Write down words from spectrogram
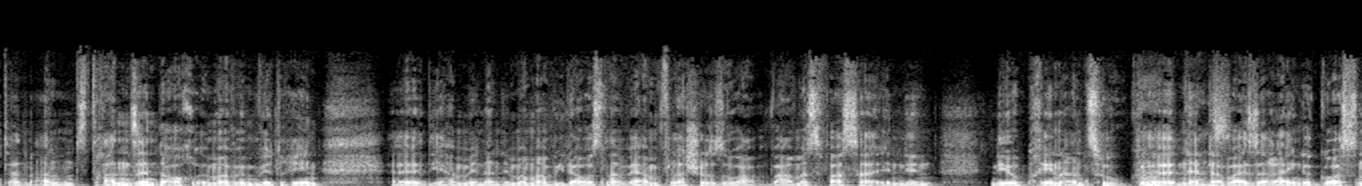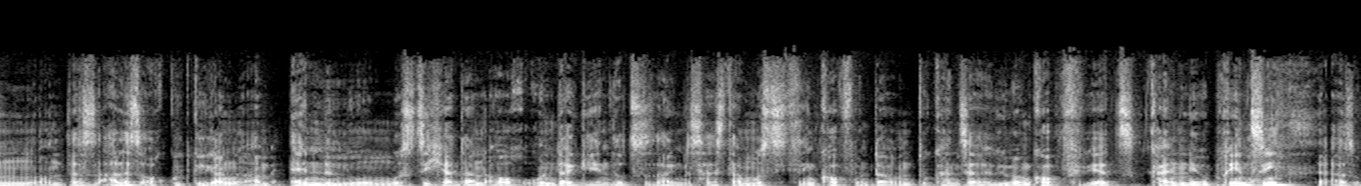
dann an uns dran sind, auch immer wenn wir drehen, äh, die haben mir dann immer mal wieder aus einer Wärmflasche so warmes Wasser in den Neoprenanzug oh, netterweise reingegossen und das ist alles auch gut gegangen. Am Ende nur musste ich ja dann auch untergehen sozusagen. Das heißt, da musste ich den Kopf unter und du kannst ja über den Kopf jetzt keinen Neopren ziehen. Also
